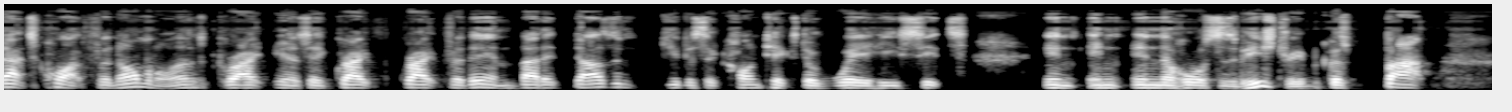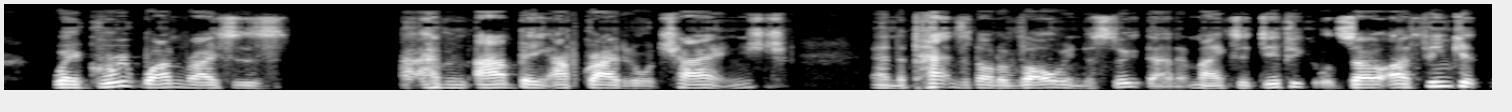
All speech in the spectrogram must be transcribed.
that's quite phenomenal and it's great. You know, it's great, great for them, but it doesn't give us a context of where he sits in, in, in the horses of history because, but where Group One races haven't aren't being upgraded or changed, and the patterns are not evolving to suit that, it makes it difficult. So I think it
